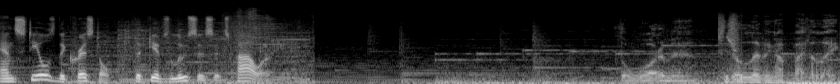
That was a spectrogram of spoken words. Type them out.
and steals the crystal that gives Lucis its power. The waterman still living up by the lake.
